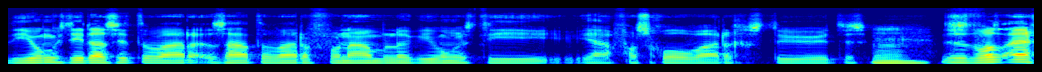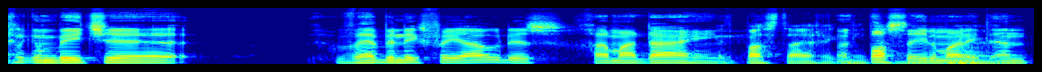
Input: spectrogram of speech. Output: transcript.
de jongens die daar zitten waren, zaten waren voornamelijk jongens die ja, van school waren gestuurd. Dus, Mm. dus het was eigenlijk een beetje, we hebben niks voor jou, dus ga maar daarheen. Het past eigenlijk Het niet. paste helemaal niet. En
